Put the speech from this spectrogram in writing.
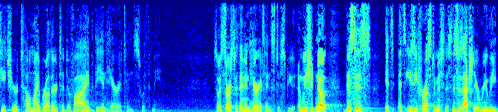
Teacher, tell my brother to divide the inheritance with me. So it starts with an inheritance dispute. And we should note this is, it's, it's easy for us to miss this. This is actually a really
